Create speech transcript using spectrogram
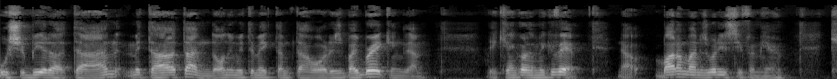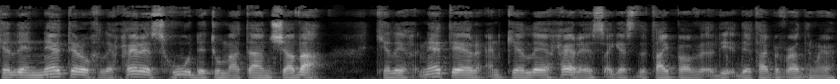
ushbiratan mitaratan. The only way to make them tahor is by breaking them. They can't go to the mikveh. Now, bottom line is, what do you see from here? Shava. Neter and kele cheres, I guess the type of the, the type of earthenware.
